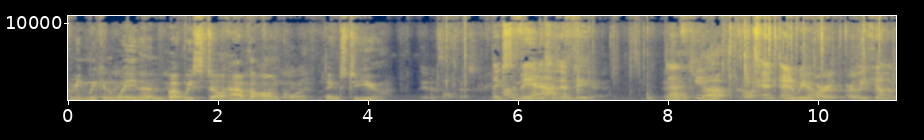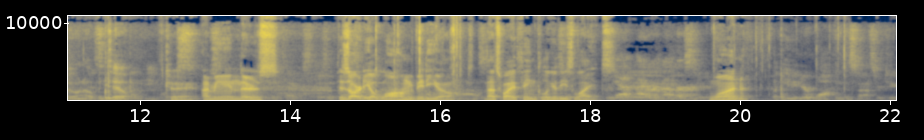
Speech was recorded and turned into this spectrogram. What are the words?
I mean, we can weigh them, but we still have the Encore, thanks to you. It's all touchscreen. Thanks Oh, to me, yeah. this is empty. That's oh, cute. Oh, and and we have our our Leafeon that we want to open too. Okay, I mean, there's. This is already a long video. That's why I think, look at these lights. Yep, I remember. One, Like even your walking is faster too.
